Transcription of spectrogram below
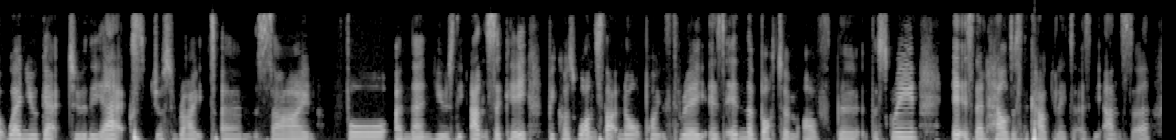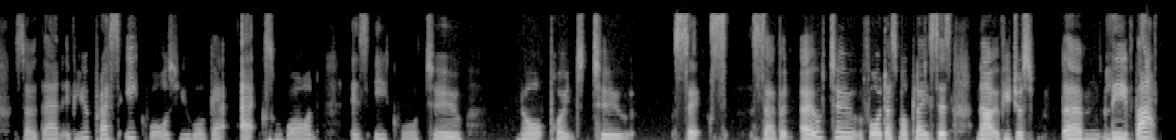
but when you get to the x, just write um, sine 4 and then use the answer key because once that 0.3 is in the bottom of the, the screen, it is then held as the calculator as the answer. So then if you press equals, you will get x1 is equal to 0.2670 to four decimal places. Now, if you just um, leave that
